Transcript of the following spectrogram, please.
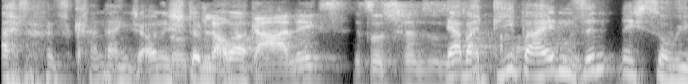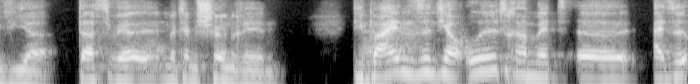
Also, es kann eigentlich auch nicht so, stimmen. aber gar nichts. So, so, ja, aber die beiden sind nicht so wie wir, dass wir mit dem schön reden. Die ja. beiden sind ja ultra mit, äh, also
